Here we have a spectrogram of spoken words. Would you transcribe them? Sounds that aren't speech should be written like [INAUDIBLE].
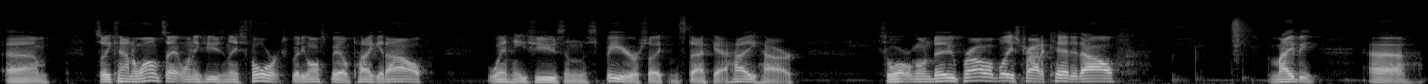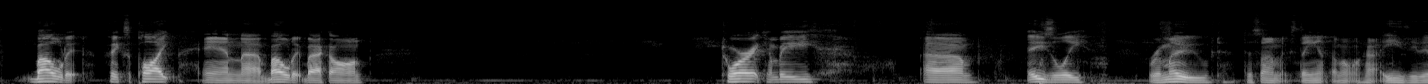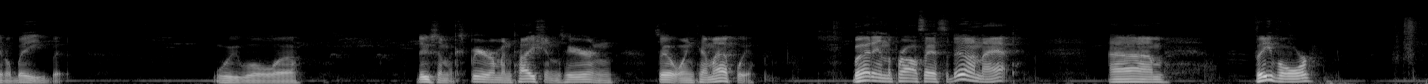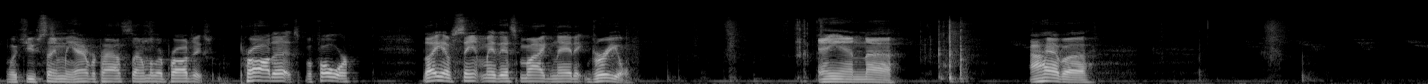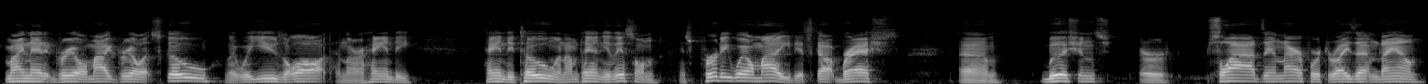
Um, so he kind of wants that when he's using his forks, but he wants to be able to take it off when he's using the spear so he can stack that hay higher. So what we're going to do probably is try to cut it off, maybe uh, bolt it, fix a plate, and uh, bolt it back on to where it can be um, easily removed to some extent. I don't know how easy it'll be, but we will uh, do some experimentations here and see what we can come up with. But in the process of doing that, um, Vevor, which you've seen me advertise some of their projects products before, they have sent me this magnetic drill. And uh, I have a magnetic drill, a mag drill at school that we use a lot, and they're a handy, handy tool. And I'm telling you, this one is pretty well made. It's got brass um, bushings or slides in there for it to raise up and down.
